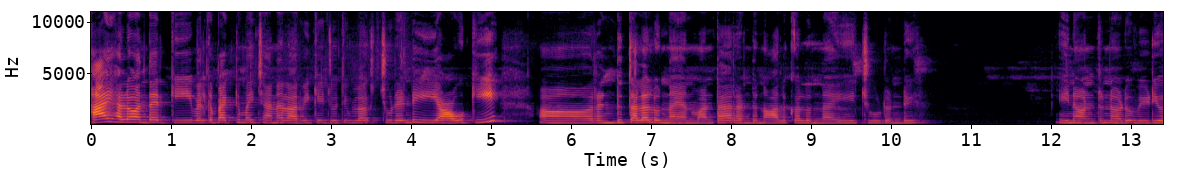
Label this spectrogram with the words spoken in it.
హాయ్ హలో అందరికీ. Welcome back to my channel RVK Jyothi blogs. చూడండి ఈ ఆవుకి రెండు తలలు ఉన్నాయన్నమాట రెండు నాలుకలు ఉన్నాయి చూడండి. ఈయన అంటున్నాడు వీడియో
